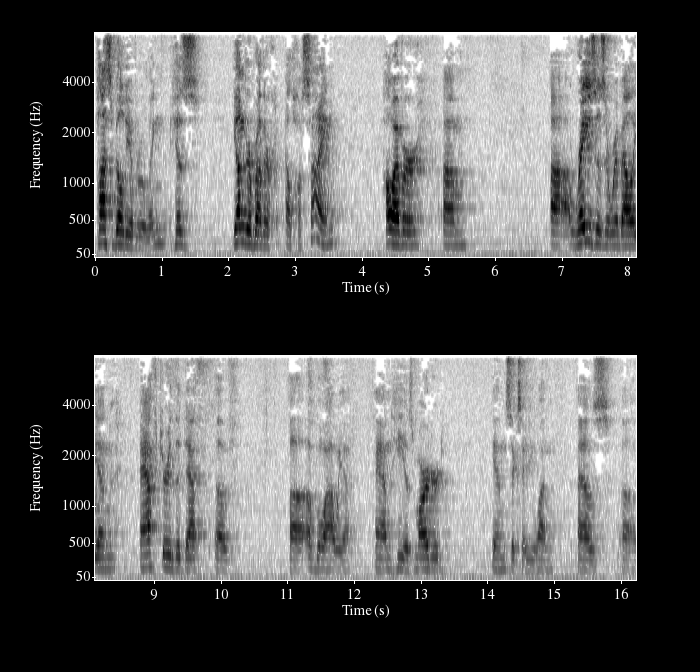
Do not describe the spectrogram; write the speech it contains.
possibility of ruling. His younger brother Al Hussein, however, um, uh, raises a rebellion after the death of uh, of Muawiyah, and he is martyred in 681 as uh,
